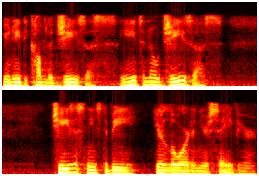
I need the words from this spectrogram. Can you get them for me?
You need to come to Jesus. You need to know Jesus. Jesus needs to be your Lord and your Savior.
